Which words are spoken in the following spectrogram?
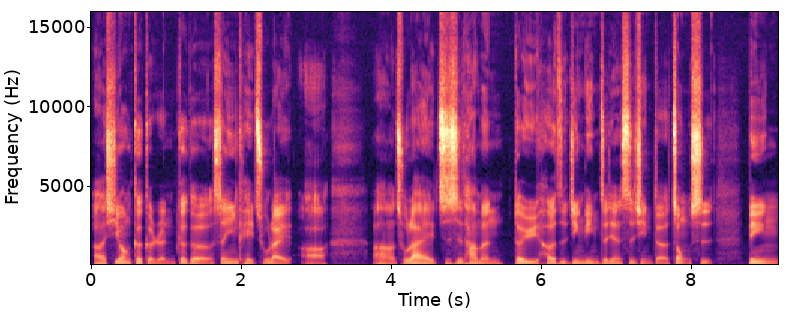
呃，希望各个人各个声音可以出来啊。啊、出来支持他们对于核子禁令这件事情的重视，并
